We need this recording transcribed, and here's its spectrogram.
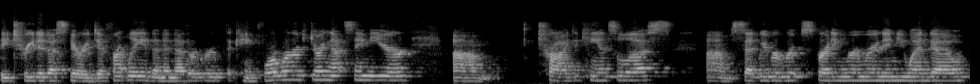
they treated us very differently than another group that came forward during that same year, um, tried to cancel us, um, said we were spreading rumor and innuendo.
